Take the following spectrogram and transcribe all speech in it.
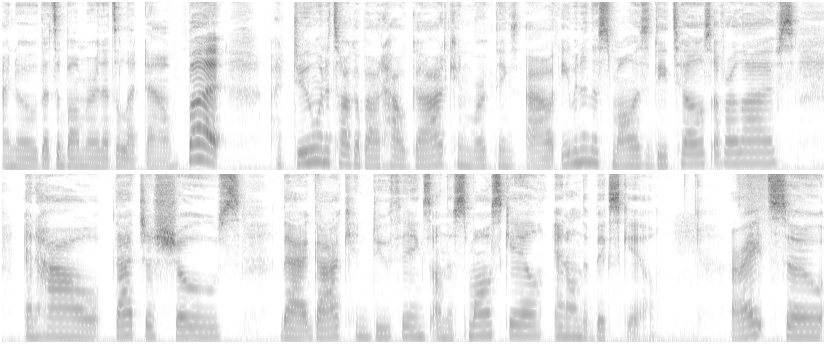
I know that's a bummer, that's a letdown, but I do want to talk about how God can work things out, even in the smallest details of our lives, and how that just shows that God can do things on the small scale and on the big scale. All right, so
